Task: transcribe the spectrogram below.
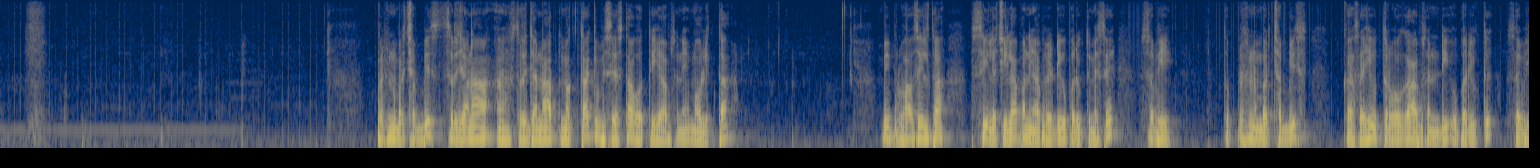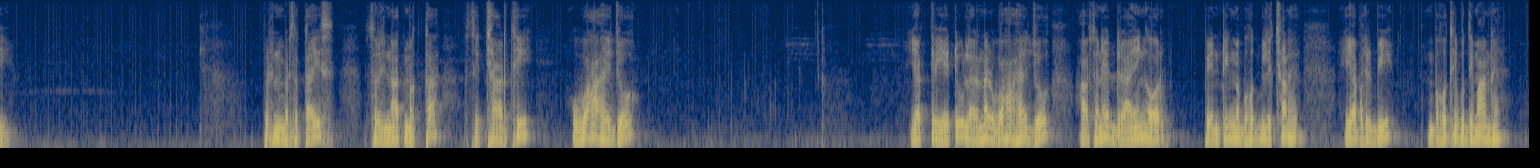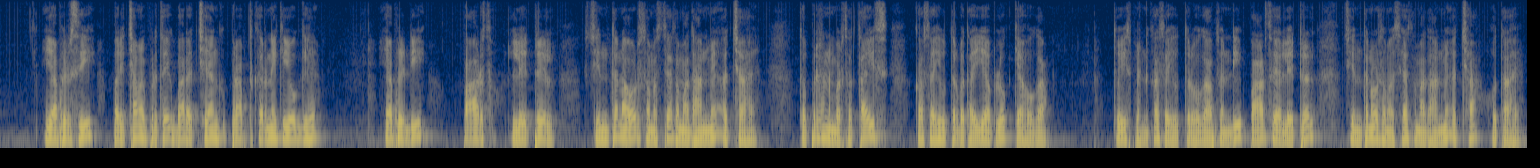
प्रश्न नंबर 26 सृजना, सृजनात्मकता की विशेषता होती है ऑप्शन ए, मौलिकता, बी, प्रभावशीलता, सी, लचीलापन या फिर डी उपयुक्त में से सभी। तो प्रश्न नंबर 26 का सही उत्तर होगा ऑप्शन डी उपयुक्त सभी। प्रश्न नंबर 27 सृजनात्मकता शिक्षार्थी वह है जो या क्रिएटिव लर्नर वह है जो ऑप्शन ए ड्राइंग और पेंटिंग में बहुत विलक्षण है, या फिर बी, बहुत ही बुद्धिमान है, या फिर सी, परीक्षा में प्रत्येक बार अच्छे अंक प्राप्त करने के योग्य है, या फिर डी, पार्थ लेटरल चिंतन और समस्या समाधान में अच्छा है। तो प्रश्न नंबर सत्ताईस का सही उत्तर बताइए आप लोग, क्या होगा? तो इस प्रश्न का सही उत्तर होगा ऑप्शन डी पार्थ या लेटरल चिंतन और समस्या समाधान में अच्छा होता है।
